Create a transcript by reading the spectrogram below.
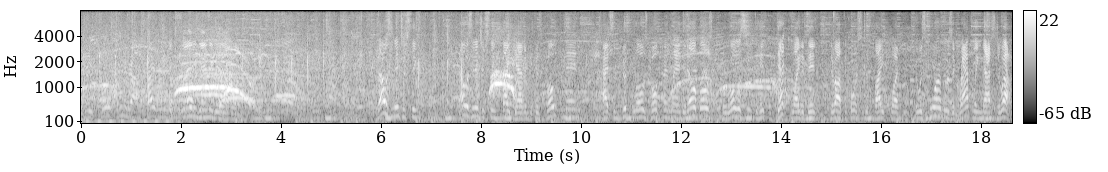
as a full three-round fight. We're going to go to the Exciting judges to here. that That was an interesting. That was an interesting fight, Gavin, because both men had some good blows. Both men landed elbows. Merolla seemed to hit the deck quite a bit throughout the course of the fight, but it was more of it was a grappling match throughout.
